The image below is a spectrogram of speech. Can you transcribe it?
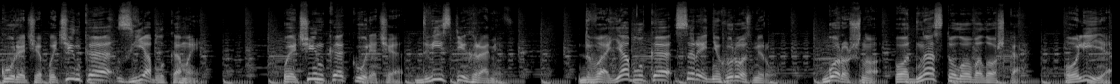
Куряча печінка з яблуками. Печінка куряча 200 грамів. Два яблука середнього розміру. Борошно 1 столова ложка. Олія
